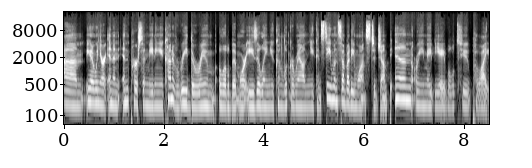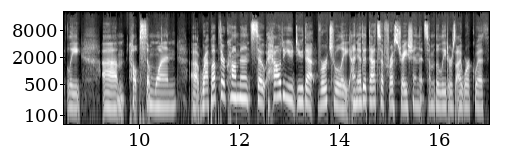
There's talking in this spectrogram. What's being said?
Um, you know, when you're in an in person meeting, you kind of read the room a little bit more easily and you can look around and you can see when somebody wants to jump in, or you may be able to politely um, help someone uh, wrap up their comments. So, how do you do that virtually? I know that that's a frustration that some of the leaders I work with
